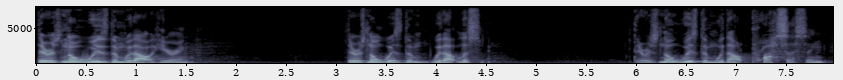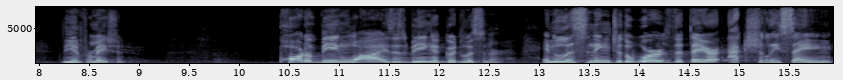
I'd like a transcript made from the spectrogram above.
There is no wisdom without hearing. There is no wisdom without listening. There is no wisdom without processing the information. Part of being wise is being a good listener and listening to the words that they are actually saying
